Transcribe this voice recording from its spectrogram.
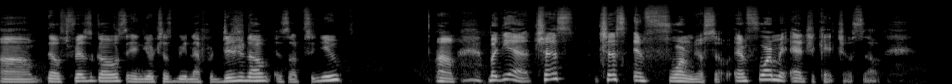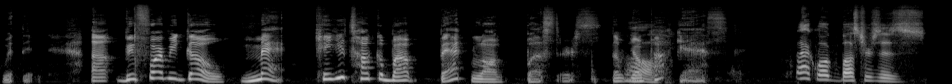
um those physicals and you'll just be left with digital. It's up to you. Um but yeah just just inform yourself inform and educate yourself with it. Uh before we go matt can you talk about backlog busters the, your Oh. podcast Backlog Busters is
